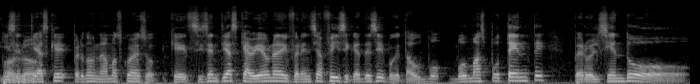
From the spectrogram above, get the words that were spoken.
Y sentías que, perdón, nada más con eso, que sí sentías que había una diferencia física, es decir, porque estabas vos, más potente, pero él siendo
